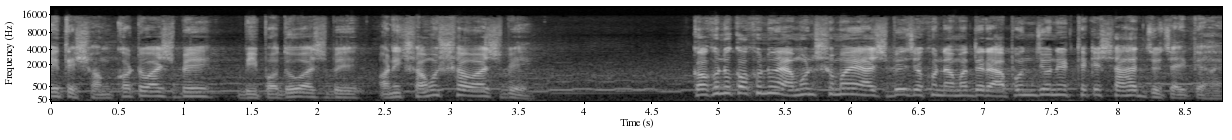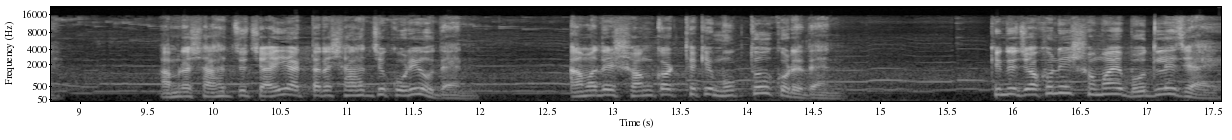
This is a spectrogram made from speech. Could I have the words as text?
এতে সংকটও আসবে, বিপদও আসবে, অনেক সমস্যাও আসবে। কখনো কখনো এমন সময় আসবে যখন আমাদের আপনজনের থেকে সাহায্য চাইতে হয়। আমরা সাহায্য চাই আর তারা সাহায্য করেও দেন। আমাদের সংকট থেকে মুক্তও করে দেন। কিন্তু যখন এই সময় বদলে যায়,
